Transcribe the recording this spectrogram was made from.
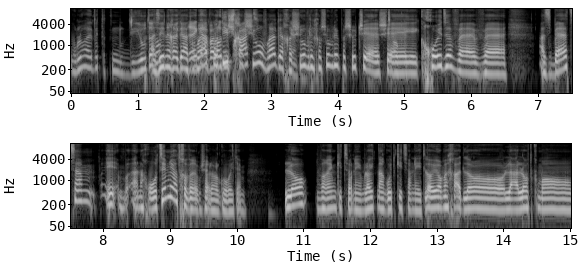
והוא לא אוהב את התנודיות הזאת. אז הנה רגע, את אומרת אבל פה טיפ. כן. חשוב, רגע, חשוב לי, חשוב לי פשוט ש- שיקחו את זה ו... ו- אז בעצם, אה, אנחנו רוצים להיות חברים של האלגוריתם. לא דברים קיצוניים, לא התנהגות קיצונית, לא יום אחד לא לעלות כמו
